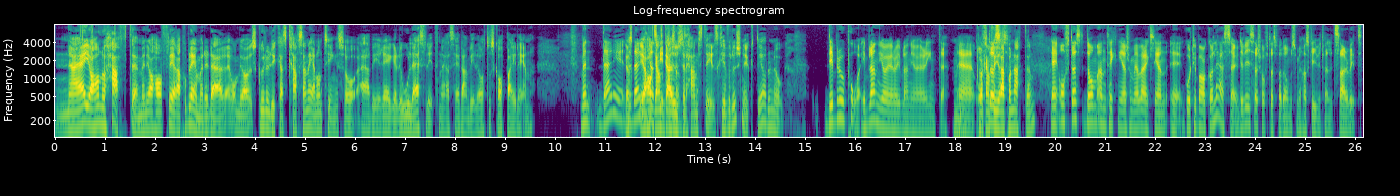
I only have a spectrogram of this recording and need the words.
nej, jag har nog haft det, men jag har flera problem med det där. Om jag skulle lyckas krafsa ner någonting så är det i regel oläsligt när jag sedan vill återskapa idén. Men där är, jag, det där är jag har ganska, ganska usel handstil. Skriver du snyggt? Det gör du nog. Det beror på. Ibland gör jag det, ibland gör jag det inte. Mm. Eh, Klockan oftast, fyra på natten? Nej, oftast de anteckningar som jag verkligen eh, går tillbaka och läser, det visar sig oftast vara de som jag har skrivit väldigt slarvigt.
